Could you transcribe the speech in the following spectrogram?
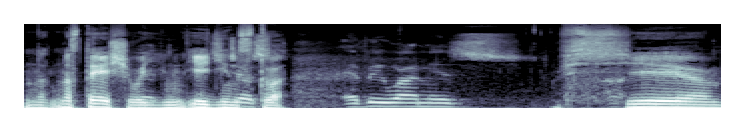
настоящего единства. Все,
